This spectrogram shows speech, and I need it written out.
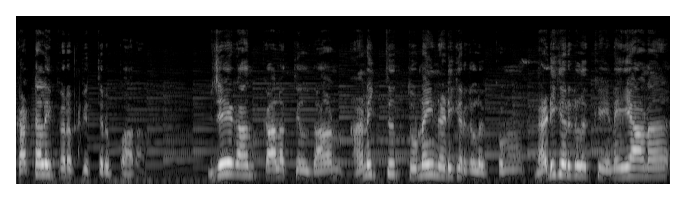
கட்டளை பிறப்பித்திருப்பாராம். விஜயகாந்த் காலத்தில்தான் அனைத்து துணை நடிகர்களுக்கும் நடிகர்களுக்கு இணையான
